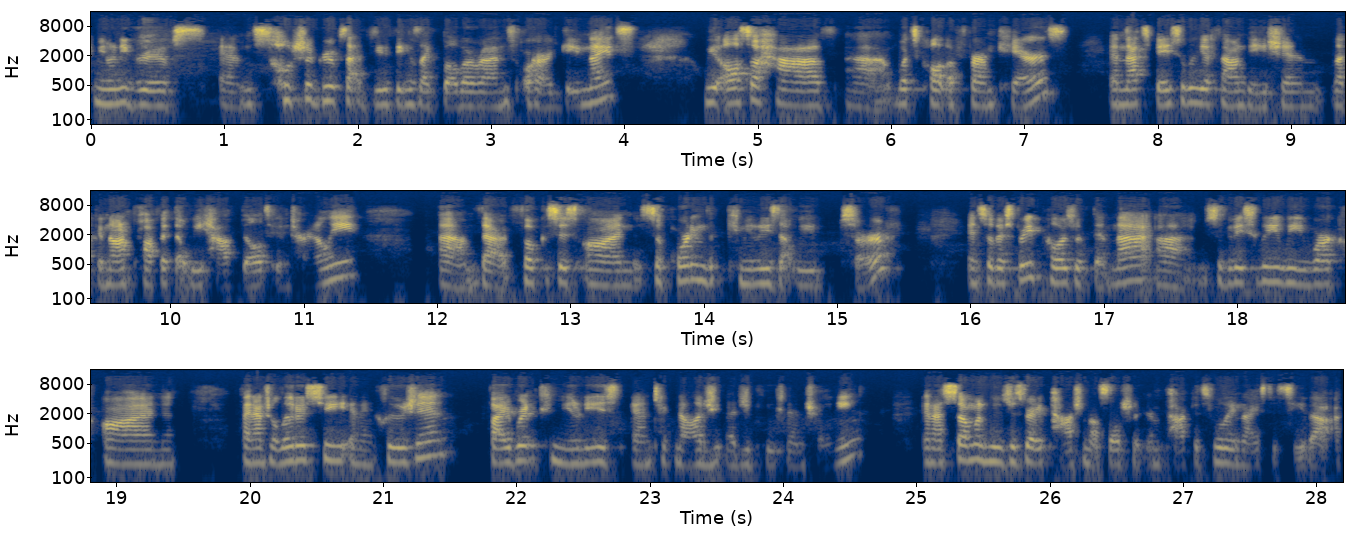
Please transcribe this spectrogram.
community groups, and social groups that do things like boba runs or our game nights, we also have uh, what's called Affirm Cares. And that's basically a foundation, like a nonprofit that we have built internally um, that focuses on supporting the communities that we serve and so there's three pillars within that. Um, so basically, we work on financial literacy and inclusion, vibrant communities, and technology education and training. And as someone who's just very passionate about social impact, it's really nice to see that a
